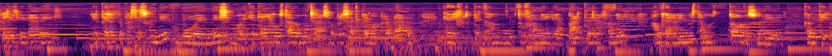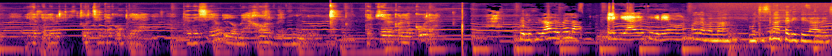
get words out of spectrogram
felicidades. Espero que pases un día buenísimo y que te haya gustado mucho la sorpresa que te hemos preparado. Que disfrutes con tu familia, parte de la familia, aunque ahora mismo estamos todos unidos contigo y que celebres tu 80 cumpleaños. Te deseo lo mejor del mundo. Te quiero con locura. Felicidades, Vela. Felicidades, te queremos. Hola mamá, muchísimas felicidades.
